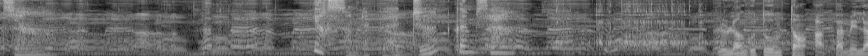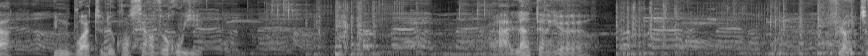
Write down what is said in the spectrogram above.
Tiens, il ressemble un peu à John comme ça. Le lingotome tend à Pamela une boîte de conserve rouillée. À l'intérieur, flotte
